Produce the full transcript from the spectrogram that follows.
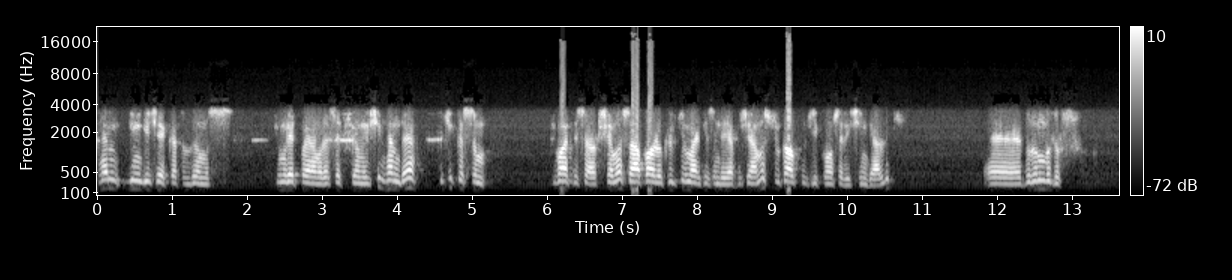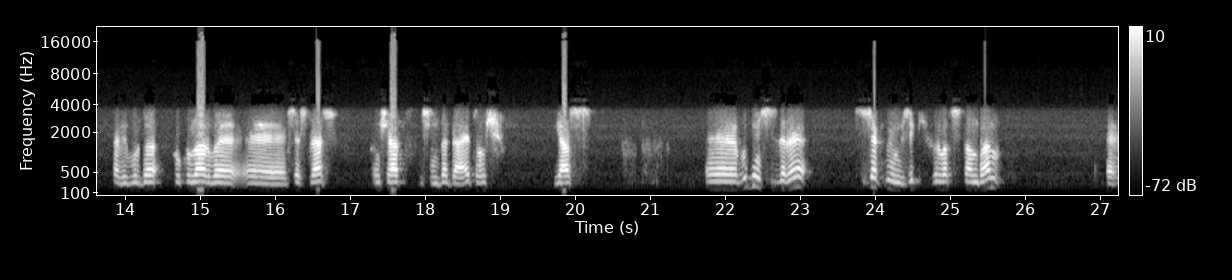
hem dün gece katıldığımız Cumhuriyet Bayramı resepsiyonu için hem de 2 Kasım Cumartesi akşamı Sao Paulo Kültür Merkezi'nde yapacağımız Türk Halk Müziği konseri için geldik. E, durum budur. Tabi burada kokular ve e, sesler inşaat dışında gayet hoş. Yaz ee, bugün sizlere sıcak bir müzik Hırvatistan'dan e,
